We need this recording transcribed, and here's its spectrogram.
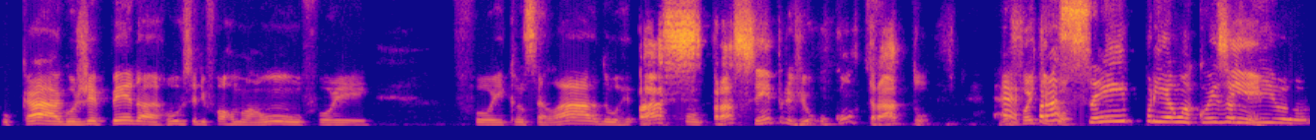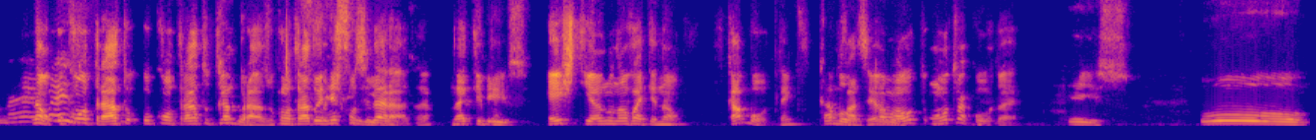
o cargo, o GP da Rússia de Fórmula 1 foi, foi cancelado. Para sempre, viu? O contrato. Não é, foi para tipo... sempre é uma coisa Sim. meio. Né, não, mas... o contrato, o contrato tinha um prazo, o contrato foi, foi desconsiderado, né? Não é tipo, Isso. este ano não vai ter, não. Acabou, tem que acabou, fazer acabou. Um, outro, um outro acordo, é. Isso. O,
